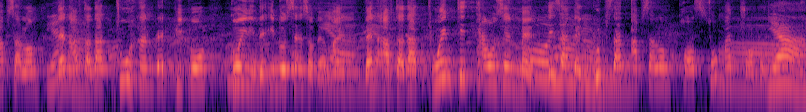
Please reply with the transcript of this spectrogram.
Absalom. Then after that, 200 people going in the innocence of their mind. Then yeah. after that, 20,000 men. Oh, These are the no. groups that Absalom caused so much trouble. Yeah.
